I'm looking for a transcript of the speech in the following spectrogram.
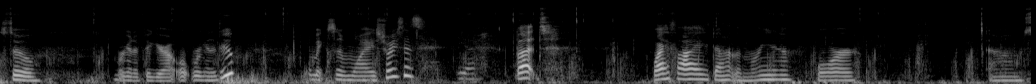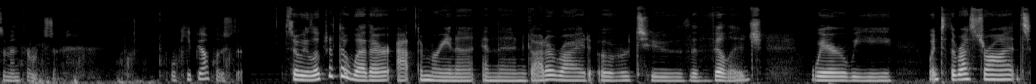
So we're going to figure out what we're going to do. We'll make some wise choices. Yeah. But Wi-Fi down at the marina for um, some information. We'll keep y'all posted. So we looked at the weather at the marina and then got a ride over to the village where we went to the restaurant,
